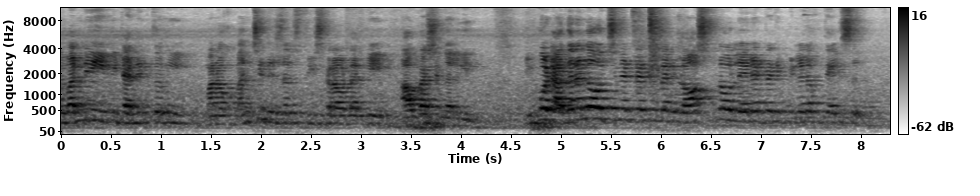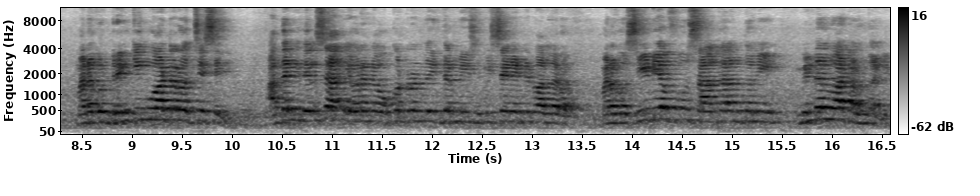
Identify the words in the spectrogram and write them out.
ఇవన్నీ వీటన్నిటితో మనం మంచి రిజల్ట్స్ తీసుకురావడానికి అవకాశం కలిగింది. ఇంకోటి అదనంగా వచ్చినటువంటి మరి లాస్ట్లో లేనటువంటి పిల్లలకు తెలుసు. మనకు డ్రింకింగ్ వాటర్ వచ్చేసింది. అందరికి తెలుసా? ఎవరైనా ఒకటి రెండు ఇద్దరు మిస్ మిస్ అయినటువంటి వాళ్ళు మనకు సిడిఎఫ్ సహకారంతో మినరల్ వాటర్ ఉందండి.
